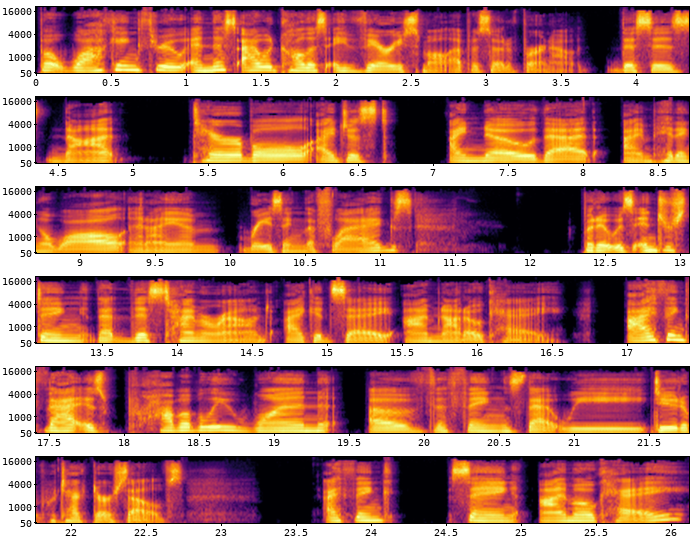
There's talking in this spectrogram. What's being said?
But walking through, and this, I would call this a very small episode of burnout. This is not terrible. I just, I know that I'm hitting a wall and I am raising the flags. But it was interesting that this time around, I could say, I'm not okay. I think that is probably one of the things that we do to protect ourselves. I think saying, I'm okay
